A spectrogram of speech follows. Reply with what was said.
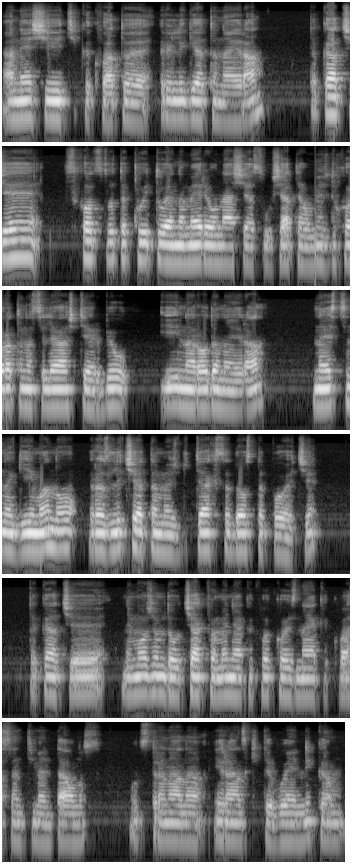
а не шиити, каквато е религията на Иран. Така че сходствата, които е намерил нашия слушател между хората населяващи Ербил и народа на Иран, наистина ги има, но различията между тях са доста повече. Така че не можем да очакваме някаква кой знае каква сантименталност от страна на иранските военни към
